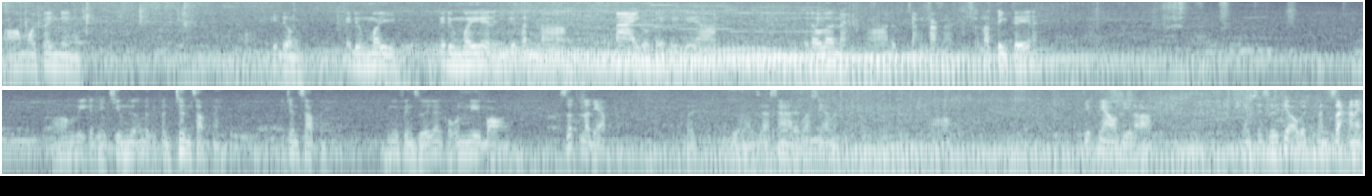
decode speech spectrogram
Đó moi kênh lên này. Cái đường cái đường mây. Cái đường mây hay là những cái phần uh, tai của cái cái cái, ờ, cái đầu lân này. Đó được chạm khắc này. Rất là tinh tế này. Vị có thể chiêm ngưỡng được cái phần chân sập này. Cái chân sập này như phần dưới này có con nghê bò này. rất là đẹp. Đây đưa nó ra xa để bác xem này. Đó. tiếp theo thì là em sẽ giới thiệu về cái phần dạ này.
